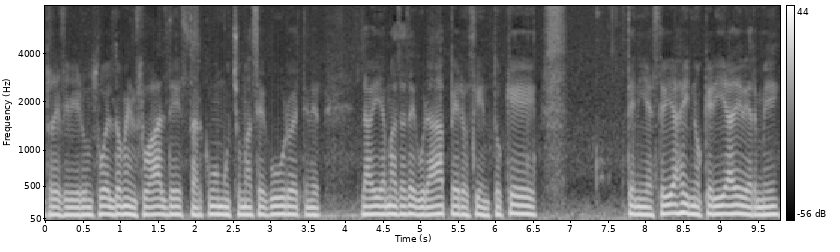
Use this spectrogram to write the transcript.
recibir un sueldo mensual, de estar como mucho más seguro, de tener la vida más asegurada, pero siento que tenía este viaje y no quería deberme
